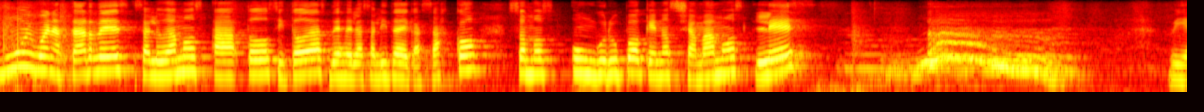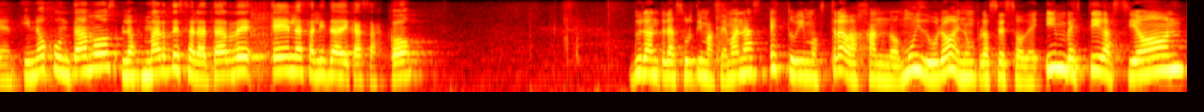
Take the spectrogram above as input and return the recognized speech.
Muy buenas tardes, saludamos a todos y todas desde la salita de Casasco. Somos un grupo que nos llamamos Les. Bien, y nos juntamos los martes a la tarde en la salita de Casasco. Durante las últimas semanas estuvimos trabajando muy duro en un proceso de investigación,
